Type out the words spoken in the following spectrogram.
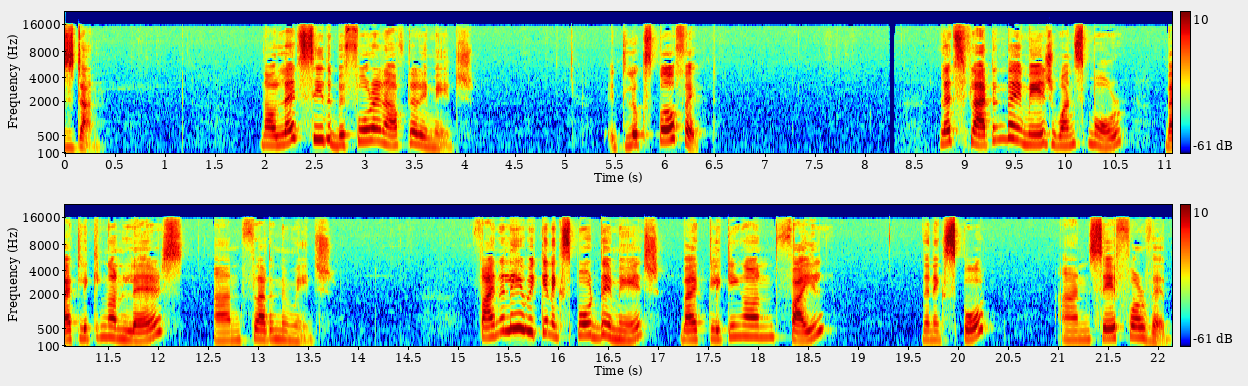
It's done. Now let's see the before and after image. It looks perfect. Let's flatten the image once more by clicking on layers and flatten image. Finally, we can export the image by clicking on file, then export and save for web.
